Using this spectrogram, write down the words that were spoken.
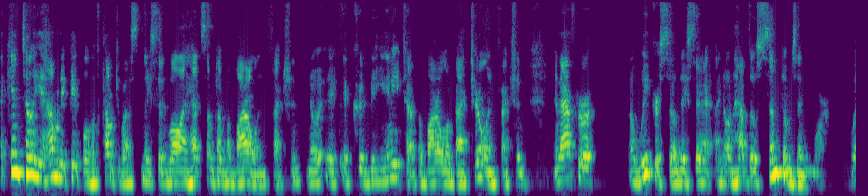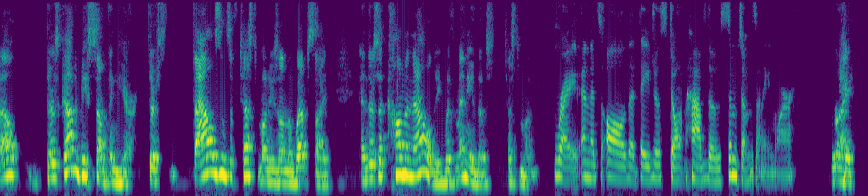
I can't tell you how many people have come to us and they said, Well, I had some type of viral infection. You know, it, it could be any type of viral or bacterial infection. And after a week or so, they say, I don't have those symptoms anymore. Well, there's got to be something here. There's thousands of testimonies on the website, and there's a commonality with many of those testimonies. Right. And it's all that they just don't have those symptoms anymore. Right.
